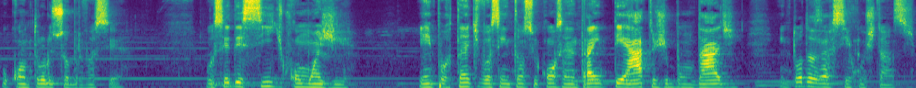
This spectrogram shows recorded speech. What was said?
o controle sobre você. Você decide como agir. E é importante você então se concentrar em teatros de bondade em todas as circunstâncias.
